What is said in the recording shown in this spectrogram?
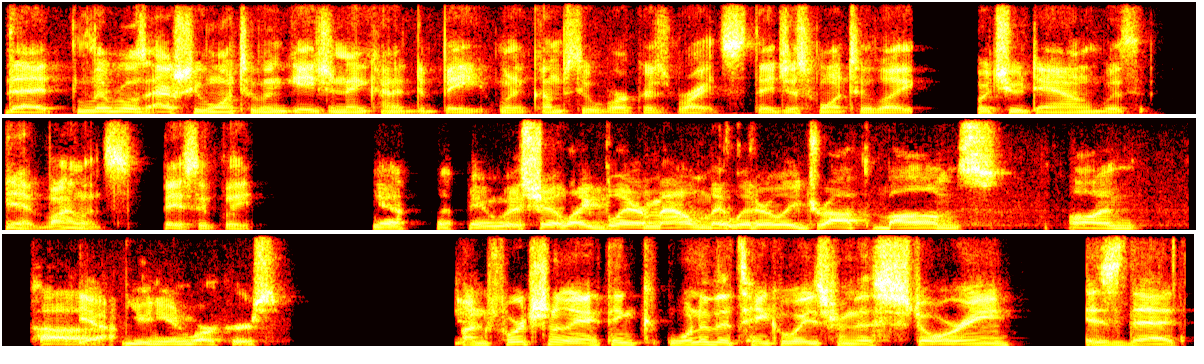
that liberals actually want to engage in any kind of debate when it comes to workers' rights. They just want to like put you down with yeah, violence, basically. Yeah, I mean, with shit like Blair Mountain, they literally dropped bombs on uh, Yeah. union workers. Unfortunately, I think one of the takeaways from this story is that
